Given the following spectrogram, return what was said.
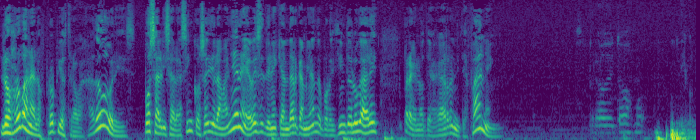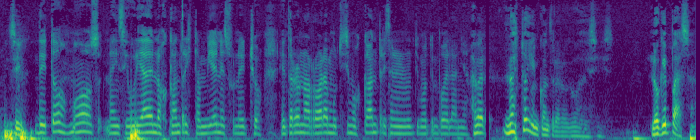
los roban a los propios trabajadores. Vos salís a las 5 o 6 de la mañana y a veces tenés que andar caminando por distintos lugares para que no te agarren ni te fanen. Pero de todos modos de todos modos, la inseguridad en los countries también es un hecho. Entraron a robar a muchísimos countries en el último tiempo del año. A ver, no estoy en contra de lo que vos decís. Lo que pasa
